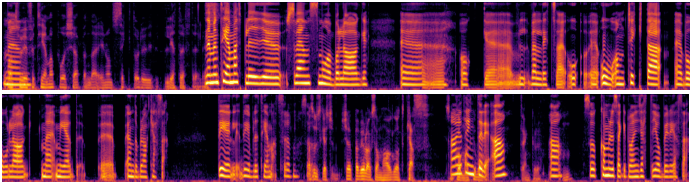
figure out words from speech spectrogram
Vad tror du är Men, för tema på köpen där? Är det någon sektor du letar efter? Eller? nej men temat blir ju svenskt småbolag eh, och eh, väldigt så här, o, eh, oomtyckta eh, bolag med, med eh, ändå bra kassa. Det, det blir temat. Så, de, så. Alltså du ska kö- köpa bolag som har gått kass? Ja, jag tänkte det. Ja, Tänker du? ja. Mm. Så kommer det säkert vara en jättejobbig resa.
